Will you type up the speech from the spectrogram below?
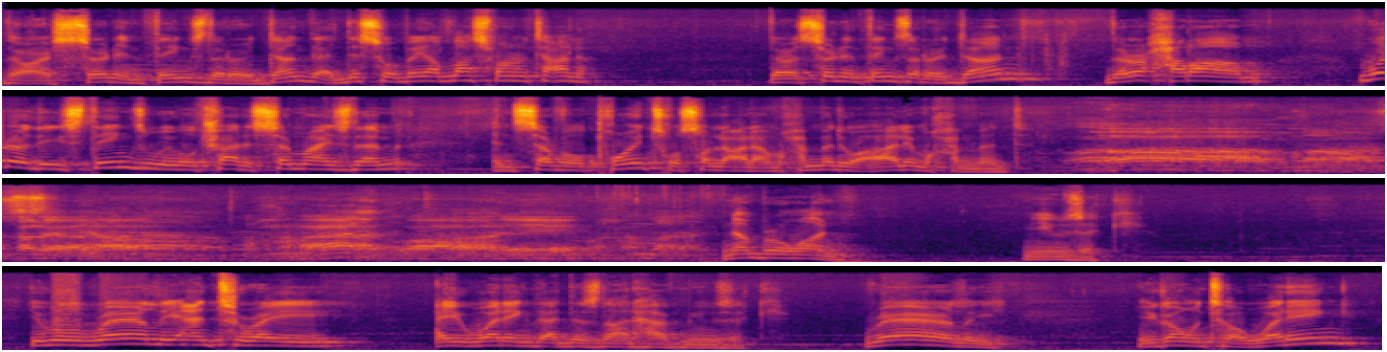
there are certain things that are done that disobey Allah subhanahu wa ta'ala. There are certain things that are done that are haram. What are these things? We will try to summarize them in several points. وصلى على محمد وآل محمد. اللهم صل على محمد وآل محمد Number one, music. You will rarely enter a, a wedding that does not have music. Rarely. You go into a wedding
